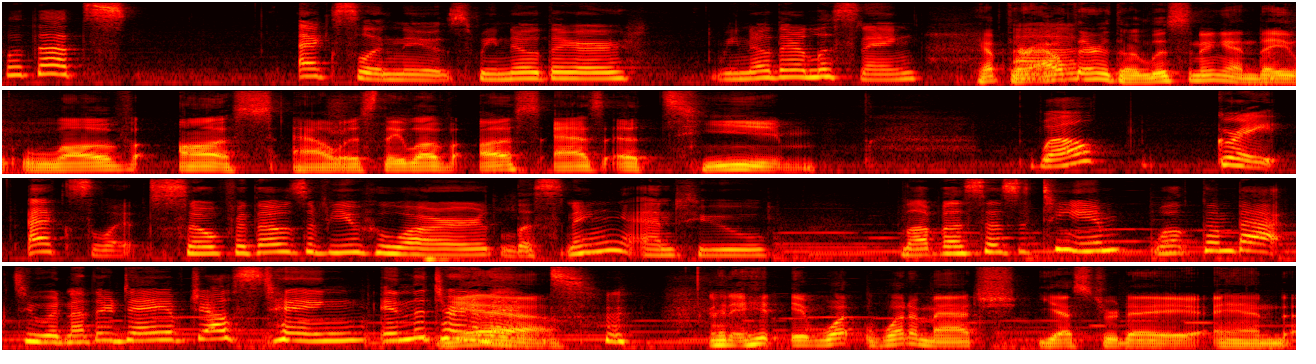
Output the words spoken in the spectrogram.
well, that's excellent news. We know they're we know they're listening. Yep, they're Uh, out there. They're listening, and they love us, Alice. They love us as a team. Well, great, excellent. So, for those of you who are listening and who love us as a team, welcome back to another day of jousting in the tournament. And it hit it what what a match yesterday and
